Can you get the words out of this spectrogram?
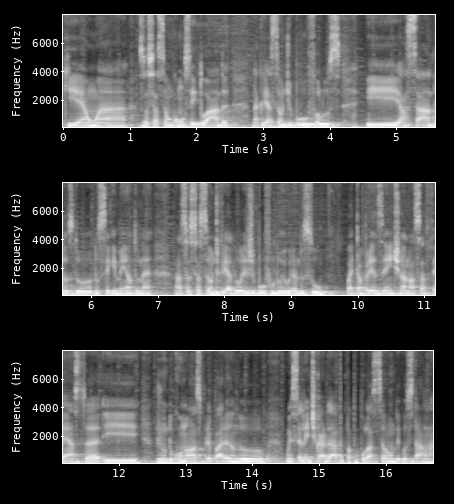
que é uma associação conceituada na criação de búfalos e assados do, do segmento, né? A Associação de Criadores de Búfalo do Rio Grande do Sul vai estar presente na nossa festa e junto com nós preparando um excelente cardápio para a população degustar lá.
